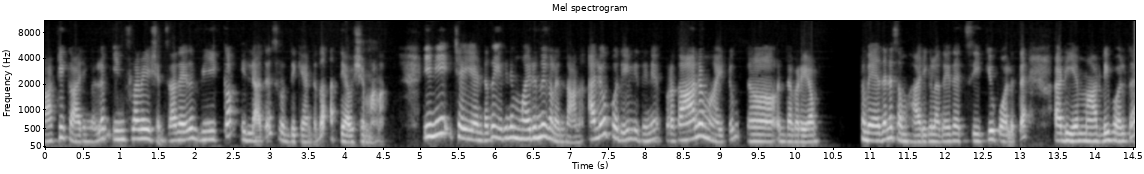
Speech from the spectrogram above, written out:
ബാക്കി കാര്യങ്ങളിലും ഇൻഫ്ലമേഷൻസ് അതായത് വീക്കം ഇല്ലാതെ ശ്രദ്ധിക്കേണ്ടത് അത്യാവശ്യമാണ്. ഇനി ചെയ്യേണ്ടത് ഇതിന് മരുന്നുകൾ എന്താണ്? അലോപ്പതിയിൽ ഇതിന് പ്രധാനമായിട്ടും എന്താ പറയാ വേദന സംഹാരികൾ അതായത് എച്ച് സി ക്യു പോലത്തെ ഡി എം ആർ ഡി പോലത്തെ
